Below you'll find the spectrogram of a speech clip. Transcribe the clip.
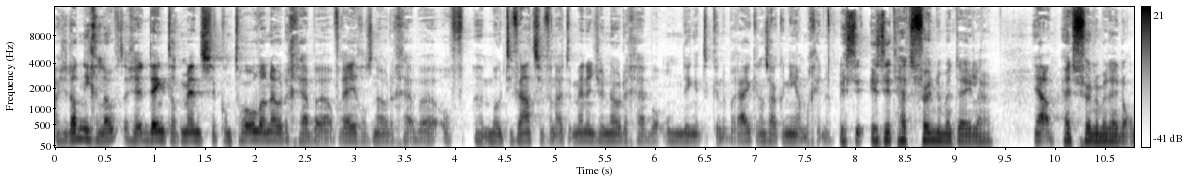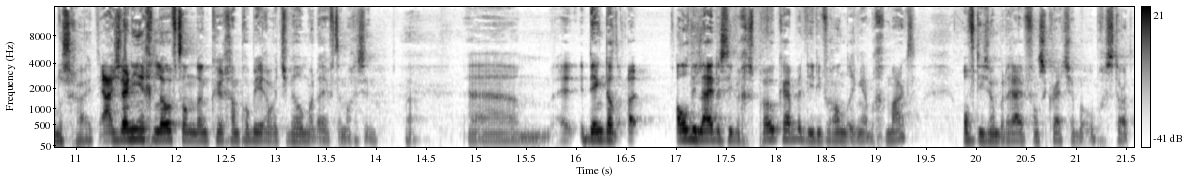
Als je dat niet gelooft, als je denkt dat mensen controle nodig hebben, of regels nodig hebben, of uh, motivatie vanuit de manager nodig hebben om dingen te kunnen bereiken, dan zou ik er niet aan beginnen. Is dit, is dit het fundamentele, Ja, het fundamentele onderscheid? ja als je daar niet in gelooft, dan, dan kun je gaan proberen wat je wil, maar dat heeft helemaal geen zin. Ja. Ehm, ik denk dat eh, al die leiders die we gesproken hebben, die die verandering hebben gemaakt, of die zo'n bedrijf van scratch hebben opgestart,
